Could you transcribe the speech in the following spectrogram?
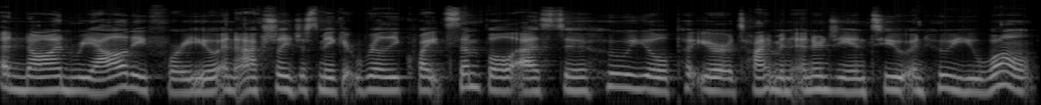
a non reality for you and actually just make it really quite simple as to who you'll put your time and energy into and who you won't,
